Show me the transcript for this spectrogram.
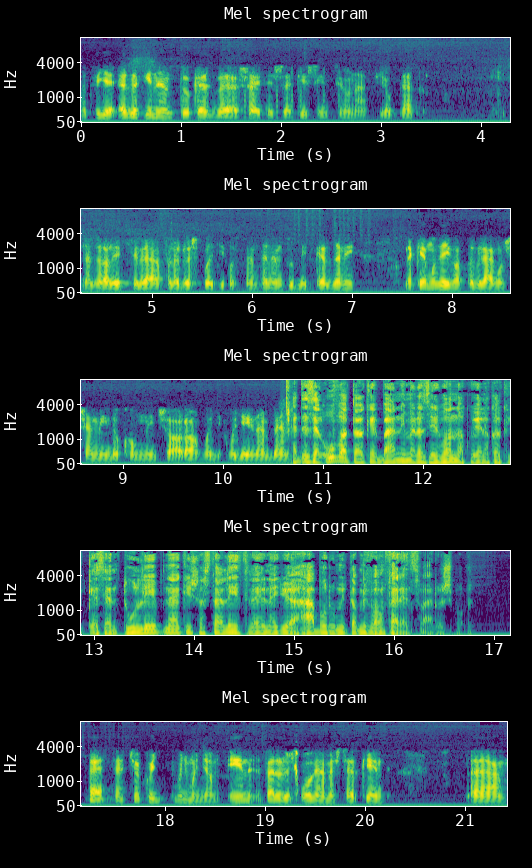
Hát figyelj, ezek innentől kezdve sejtések és incionációk, tehát ezzel a létszével elfeledős politikus szerintem nem tud mit kezdeni. Nekem az ég a világon semmi indokom nincs arra, hogy, hogy én ebben... Hát ezzel óvatal kell bánni, mert azért vannak olyanok, akik ezen túllépnek, és aztán létrejön egy olyan háború, mint ami van Ferencvárosban. Persze, csak hogy, hogy mondjam, én felelős polgármesterként uh,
